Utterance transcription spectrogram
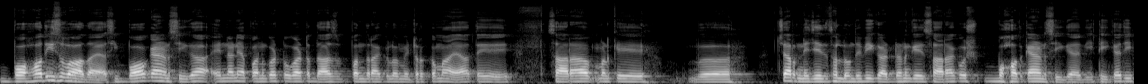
ਬਹੁਤ ਹੀ ਸਵਾਦ ਆਇਆ ਸੀ, ਬਹੁਤ ਘੈਂਟ ਸੀਗਾ। ਇਹਨਾਂ ਨੇ ਆਪਾਂ ਨੂੰ ਘੱਟੋ ਘੱਟ 10 15 ਕਿਲੋਮੀਟਰ ਘੁਮਾਇਆ ਤੇ ਸਾਰਾ ਮਤਲਬ ਕਿ ਝਰਨੇ ਜਿਹੇ ਥੱਲੋਂ ਦੇ ਵੀ ਕੱਢਣਗੇ, ਸਾਰਾ ਕੁਝ ਬਹੁਤ ਘੈਂਟ ਸੀਗਾ ਇਹ ਵੀ, ਠੀਕ ਹੈ ਜੀ।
